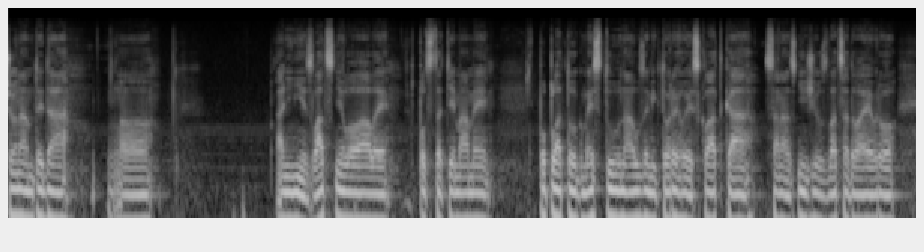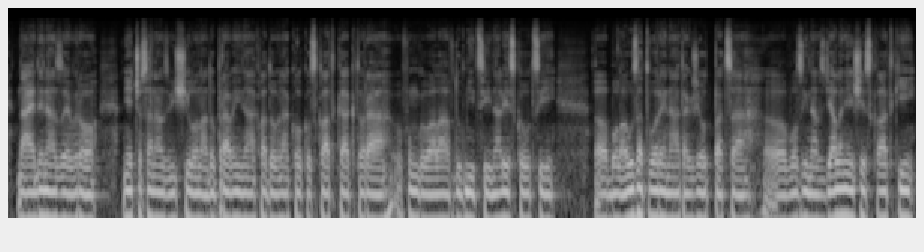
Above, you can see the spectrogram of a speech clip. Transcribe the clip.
čo nám teda ani nie zlacnilo, ale v podstate máme poplatok mestu, na území ktorého je skladka, sa nám znížil z 22 eur na 11 eur. Niečo sa nám zvýšilo na dopravných nákladoch, nakoľko skladka, ktorá fungovala v Dubnici na Lieskovci, bola uzatvorená, takže odpad sa vozí na vzdialenejšie skladky.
